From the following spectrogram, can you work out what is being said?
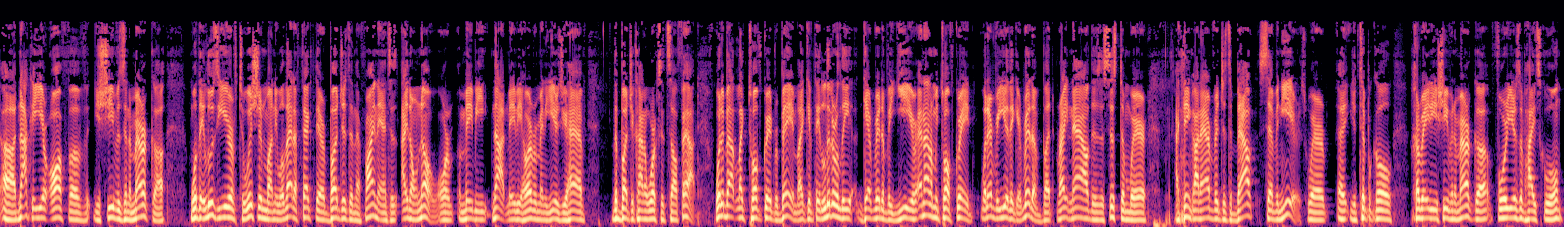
uh, knock a year off of yeshivas in America, will they lose a year of tuition money? Will that affect their budgets and their finances? I don't know, or maybe not. Maybe however many years you have the budget kind of works itself out. What about like 12th grade rebbeim? Like if they literally get rid of a year, and I don't mean 12th grade, whatever year they get rid of, but right now there's a system where I think on average it's about seven years, where uh, your typical Haredi yeshiva in America, four years of high school,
